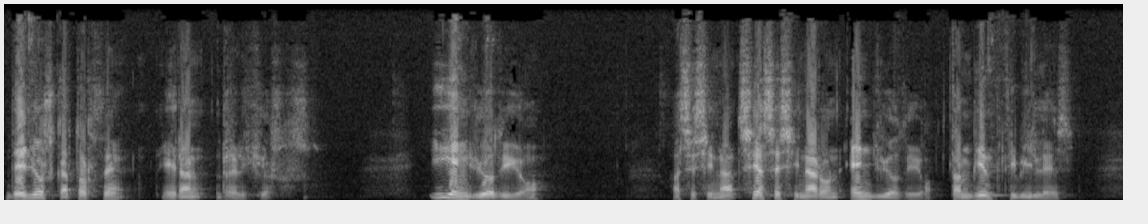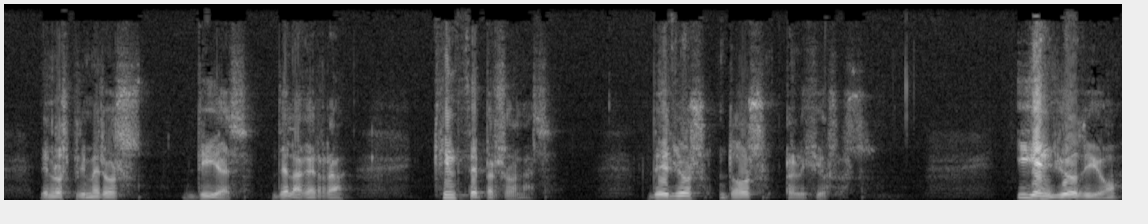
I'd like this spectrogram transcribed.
De ellos, 14 eran religiosos. Y en asesina se asesinaron en Yodio, también civiles, en los primeros días de la guerra, 15 personas, de ellos dos religiosos. Y en Yodio,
